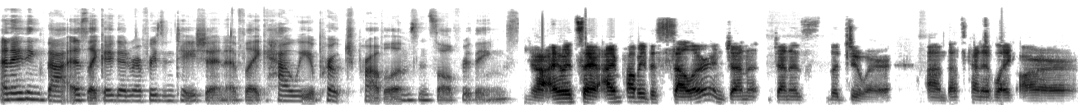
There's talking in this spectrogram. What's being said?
And I think that is like a good representation of like how we approach problems and solve for things. Yeah, I would say I'm probably the seller and Jenna Jenna's the doer. Um, that's kind of like our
